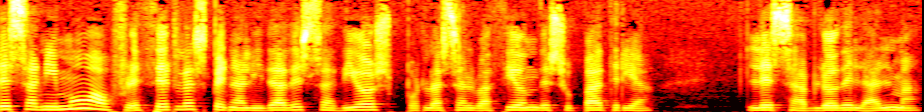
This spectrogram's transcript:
les animó a ofrecer las penalidades a Dios por la salvación de su patria. Les habló del alma,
